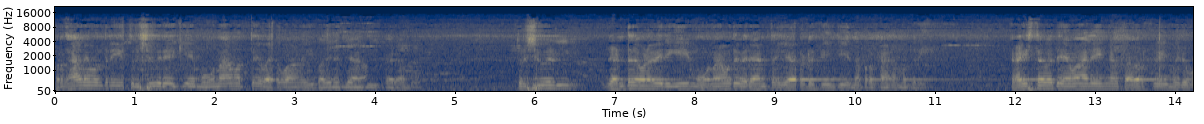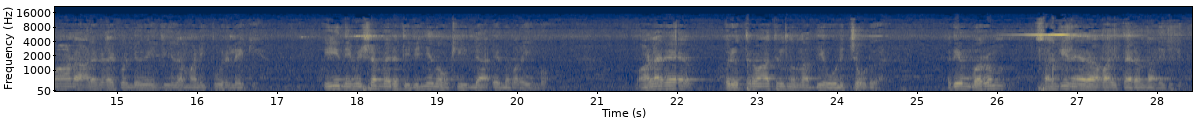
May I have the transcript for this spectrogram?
പ്രധാനമന്ത്രി തൃശ്ശൂരേക്ക് മൂന്നാമത്തെ വരവാണ് ഈ പതിനഞ്ചാം തീയതി വരാൻ പോകുന്നത്. തൃശ്ശൂരിൽ രണ്ട് തവണ വരികയും മൂന്നാമത് വരാൻ തയ്യാറെടുക്കുകയും ചെയ്യുന്ന പ്രധാനമന്ത്രി ക്രൈസ്തവ ദേവാലയങ്ങൾ തകർക്കുകയും ഒരുപാട് ആളുകളെ കൊല്ലുകയും ചെയ്ത മണിപ്പൂരിലേക്ക് ഈ നിമിഷം വരെ തിരിഞ്ഞു നോക്കിയില്ല എന്ന് പറയുമ്പോൾ വളരെ ഒരു ഉത്തരവാദിത്തത്തിൽ നിന്ന് അദ്ദേഹം ഒളിച്ചോടുക. അദ്ദേഹം വെറും സംഘി നേതാവായി തരം താണിരിക്കുന്നത്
